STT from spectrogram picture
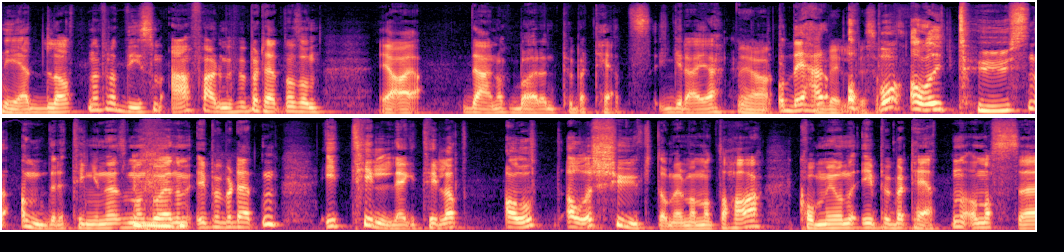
nedlatende fra de som er ferdig med puberteten. Og sånn, ja ja, det er nok bare en pubertetsgreie. Ja, og det her oppå oppå alle de tusen andre tingene som man går gjennom i puberteten. I tillegg til at alt, alle sykdommer man måtte ha, kommer jo i puberteten, og masse,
